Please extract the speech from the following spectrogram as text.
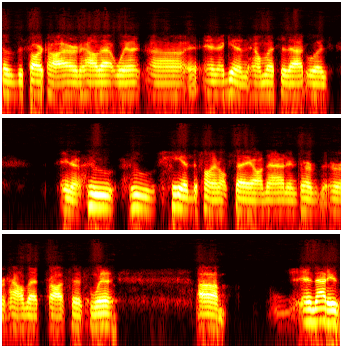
of the Sark hire and how that went, uh, and again, how much of that was you know, who who had the final say on that in terms of, or how that process went. Um, and that is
